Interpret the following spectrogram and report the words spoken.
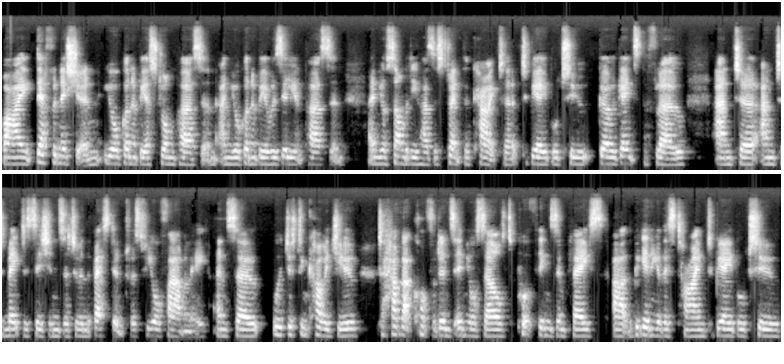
by definition, you're going to be a strong person and you're going to be a resilient person. And you're somebody who has a strength of character to be able to go against the flow and to and to make decisions that are in the best interest for your family. And so we just encourage you to have that confidence in yourselves to put things in place at the beginning of this time to be able to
